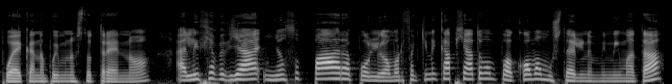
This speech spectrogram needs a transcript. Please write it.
που έκανα που ήμουν στο τρένο. Αλήθεια, παιδιά, νιώθω πάρα πολύ όμορφα και είναι κάποια άτομα που ακόμα μου στέλνουν μηνύματα.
